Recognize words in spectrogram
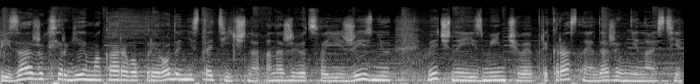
Пейзажах Сергея Макарова природа не статична, она живет своей жизнью, вечная и изменчивая, прекрасная даже в ненастье.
